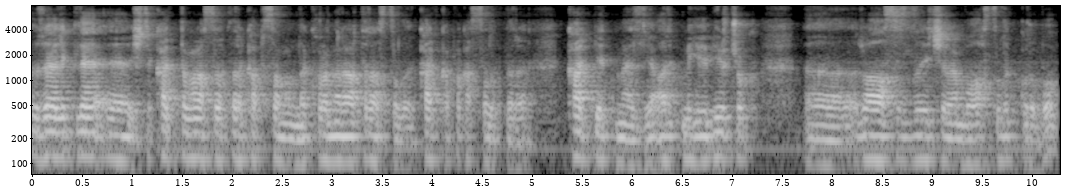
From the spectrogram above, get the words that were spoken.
Özellikle e, işte kalp damar hastalıkları kapsamında koroner arter hastalığı, kalp kapak hastalıkları, kalp yetmezliği, aritmi gibi birçok rahatsızlığı içeren bu hastalık grubu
